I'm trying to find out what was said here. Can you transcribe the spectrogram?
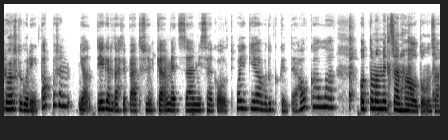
Roska kuitenkin tappoi sen, ja Tiikeritähti päätti synkkää metsään, missä hän koulutti poikia, vatukkakynttä ja haukkahallaa, ottamaan metsään haltuunsa.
